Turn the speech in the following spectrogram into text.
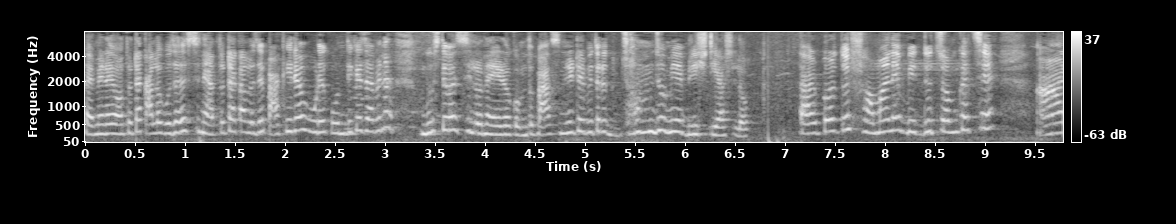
ক্যামেরায় অতটা কালো বোঝা যাচ্ছে না, এতটা কালো যে পাখিরাও উড়ে কোন দিকে যাবে না, বুঝতে পারছিল না এরকম। তো পাঁচ মিনিটের ভিতরে ঝমঝমিয়ে বৃষ্টি আসলো। তারপর তো সমানে বিদ্যুৎ চমকাচ্ছে, আর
